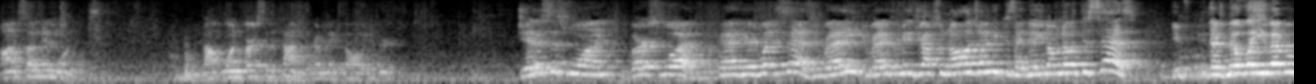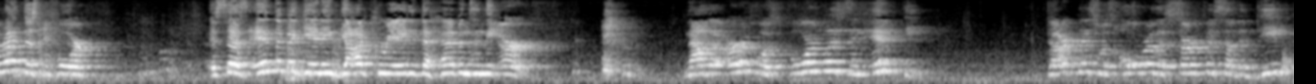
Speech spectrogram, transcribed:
On Sunday mornings. Not one verse at a time. We're going to make it all the way through. Genesis 1, verse 1. Okay, here's what it says. You ready? You ready for me to drop some knowledge on you? Because I know you don't know what this says. You've, there's no way you've ever read this before. It says, In the beginning, God created the heavens and the earth. Now the earth was formless and empty Darkness was over the surface of the deep,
